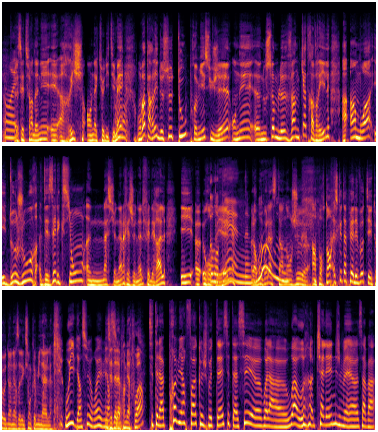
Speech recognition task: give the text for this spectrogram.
ça, ouais. Cette fin d'année est riche en actualité. Mais on va parler de ce tout premier sujet. On est, euh, nous sommes le 24 avril, à un mois et deux jours des élections euh, nationales, régionales, fédérales et euh. Européenne. Alors bon, voilà, c'est un enjeu euh, important. Est-ce que tu as pu aller voter toi aux dernières élections communales? Oui, bien sûr, oui, Et bien C'était la première fois? C'était la première fois que je votais. C'était assez, euh, voilà, euh, waouh, un challenge, mais euh, ça va.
